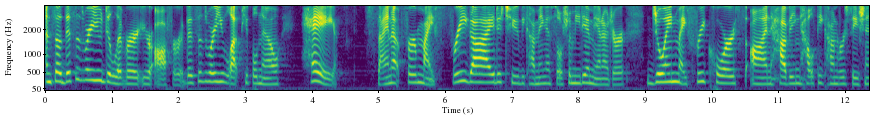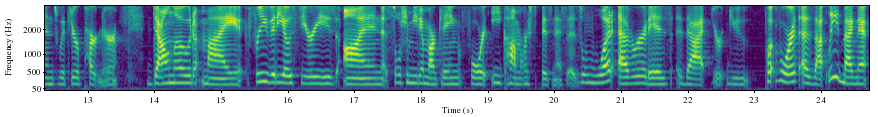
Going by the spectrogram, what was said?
And so this is where you deliver your offer. This is where you let people know, hey, sign up for my free guide to becoming a social media manager, join my free course on having healthy conversations with your partner, download my free video series on social media marketing for e-commerce businesses. Whatever it is that you you put forth as that lead magnet,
